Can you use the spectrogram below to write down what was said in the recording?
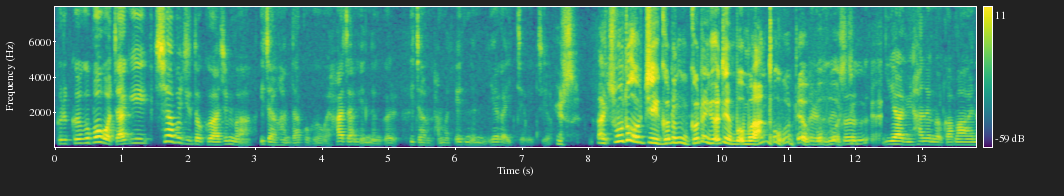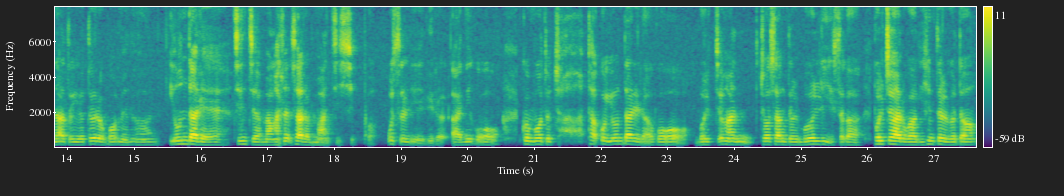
그리고 그거 보고 자기 시아버지도 그 아줌마 이장한다고 그 하장했는 걸 이장 한번 했는 얘가 있죠. 있어. 아 수도 없지. 그런 그런 어디 뭐뭐 한두 내가 그, 뭐, 뭐, 그, 그 이야기하는 거 가만히 놔도 이거 들어보면은 이온달에 진짜 망하는 사람 많지 싶어. 웃을 일이 아니고 그 모두 좋 다고 이온달이라고 멀쩡한 조상들 멀리 있어가 벌초하러 가기 힘들거든.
